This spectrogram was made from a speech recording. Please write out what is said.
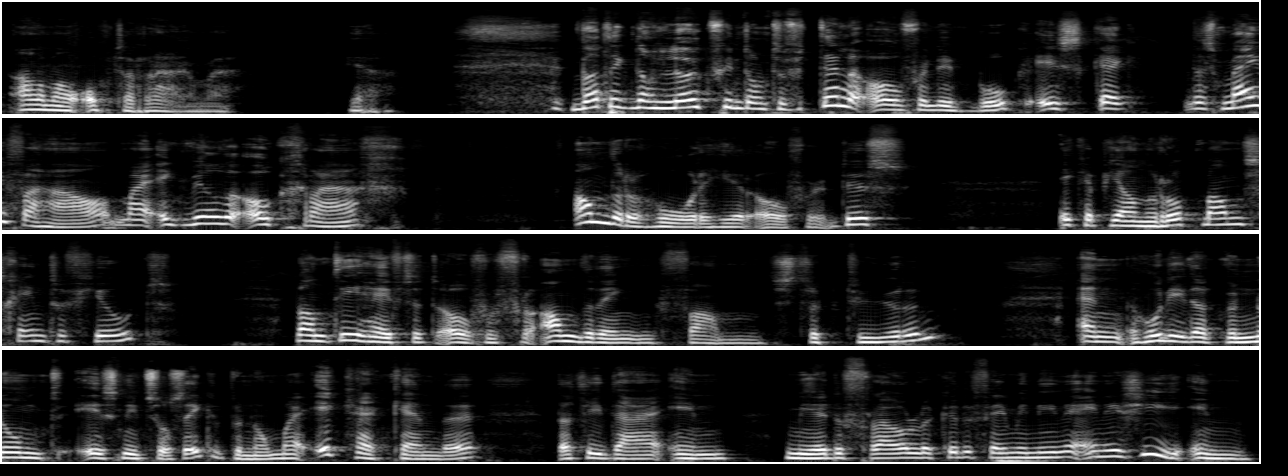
allemaal op te ruimen. Ja. Wat ik nog leuk vind om te vertellen over dit boek is, kijk, dat is mijn verhaal, maar ik wilde ook graag anderen horen hierover. Dus ik heb Jan Rotmans geïnterviewd, want die heeft het over verandering van structuren. En hoe hij dat benoemt is niet zoals ik het benoem, maar ik herkende dat hij daarin meer de vrouwelijke, de feminine energie in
